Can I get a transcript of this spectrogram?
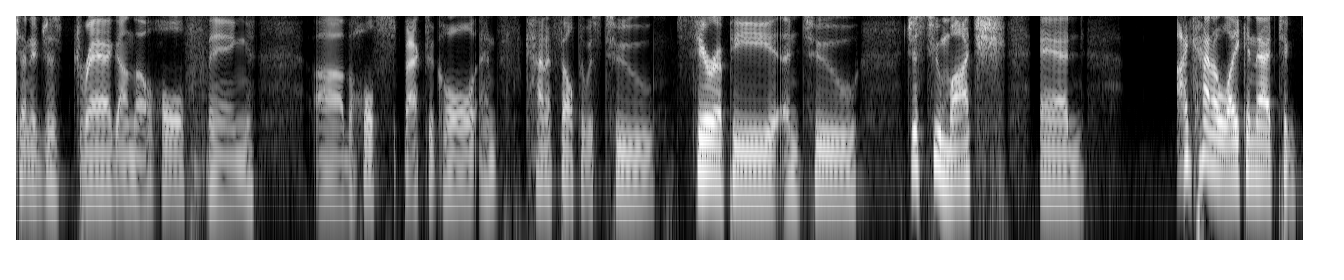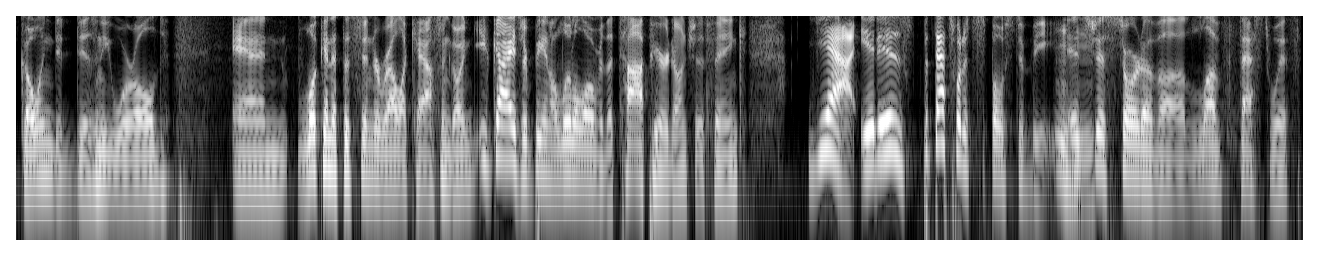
kind of just drag on the whole thing, uh, the whole spectacle, and kind of felt it was too syrupy and too, just too much. And I kind of liken that to going to Disney World and looking at the Cinderella castle and going, you guys are being a little over the top here, don't you think? Yeah, it is, but that's what it's supposed to be. Mm-hmm. It's just sort of a love fest with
